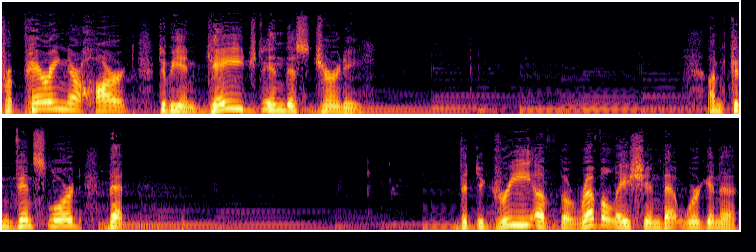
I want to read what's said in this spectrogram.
preparing their heart to be engaged in this journey. I'm convinced, Lord, that the degree of the revelation that we're going to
